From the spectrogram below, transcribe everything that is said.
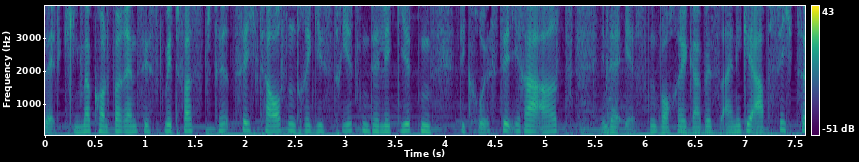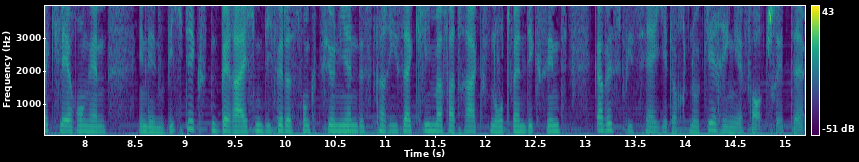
Weltklimakonferenz ist mit fast 40.000 registrierten Delegierten die größte ihrer Art. In der ersten Woche gab es einige Absichtserklärungen. In den wichtigsten Bereichen, die für das Funktionieren des Pariser Klimavertrags notwendig sind, gab es bisher jedoch nur geringe Fortschritte.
